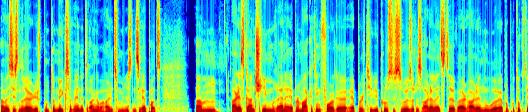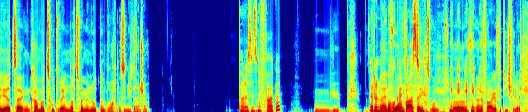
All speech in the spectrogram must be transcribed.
Aber es ist ein relativ bunter Mix, am Ende tragen aber alle zumindest AirPods. Ähm, alles ganz schlimm, reine Apple Marketing Folge. Apple TV Plus ist sowieso das allerletzte, weil alle nur Apple Produkte herzeigen, kann man zudrehen nach zwei Minuten und braucht man sie nicht anschauen. War das jetzt eine Frage? Oder eine Aussage. Vorfazit und äh, eine Frage für dich vielleicht.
